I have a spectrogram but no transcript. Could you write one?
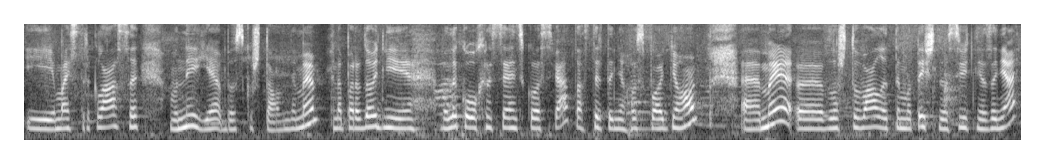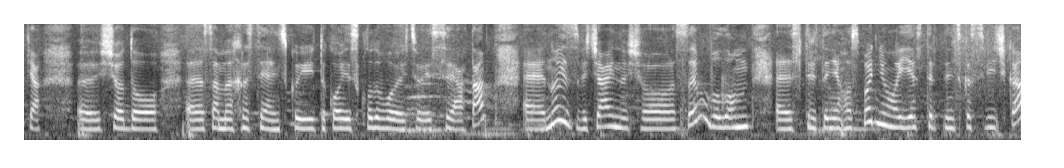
і майстер-класи вони є безкоштовними. Напередодні великого християнського свята Стрітення Господнього е, ми влаштували тематичне освітнє заняття щодо саме християнської такої складової цього свята. Е, Ну і звичайно, що символом е, стрітення Господнього є стрітинська свічка.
